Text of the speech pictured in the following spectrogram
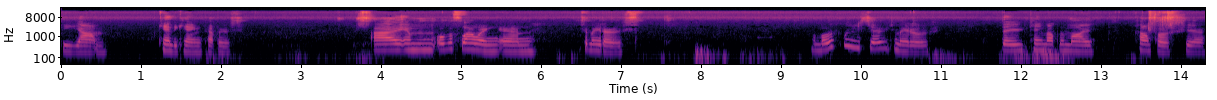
the um, candy cane peppers. I am overflowing in tomatoes. Mostly cherry tomatoes. They came up in my compost here.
